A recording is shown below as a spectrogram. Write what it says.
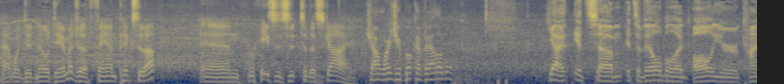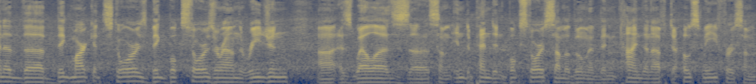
that one did no damage. A fan picks it up and raises it to the sky. John, where's your book available? Yeah, it's um, it's available at all your kind of uh, big market stores, big bookstores around the region, uh, as well as uh, some independent bookstores. Some of whom have been kind enough to host me for some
